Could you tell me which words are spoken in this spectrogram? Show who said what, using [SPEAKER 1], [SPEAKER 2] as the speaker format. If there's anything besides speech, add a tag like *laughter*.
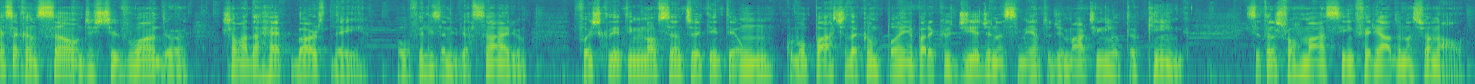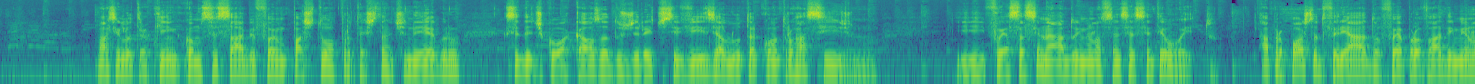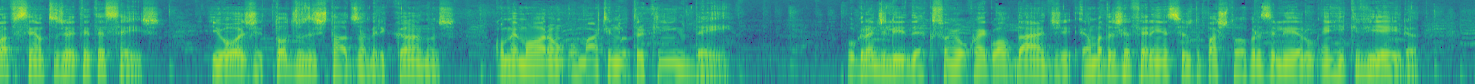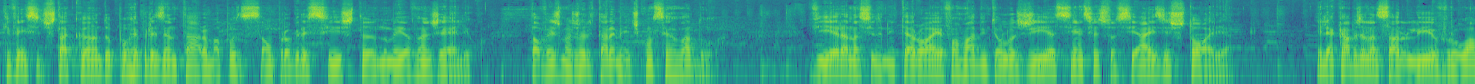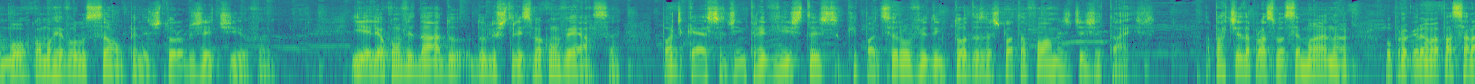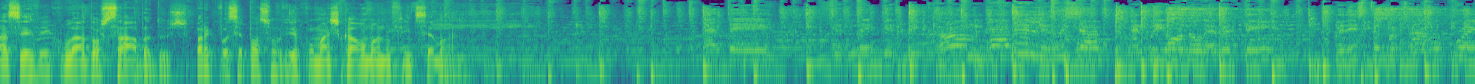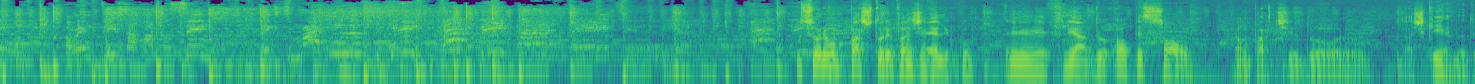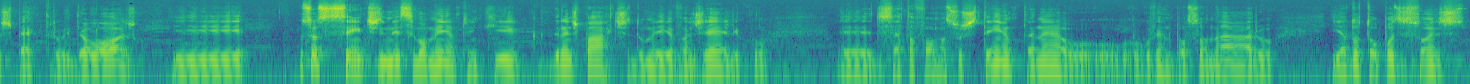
[SPEAKER 1] Essa canção de Steve Wonder, chamada Happy Birthday, ou Feliz Aniversário, foi escrita em 1981 como parte da campanha para que o dia de nascimento de Martin Luther King se transformasse em feriado nacional. Martin Luther King, como se sabe, foi um pastor protestante negro que se dedicou à causa dos direitos civis e à luta contra o racismo, e foi assassinado em 1968. A proposta do feriado foi aprovada em 1986 e hoje todos os estados americanos comemoram o Martin Luther King Day. O grande líder que sonhou com a igualdade é uma das referências do pastor brasileiro Henrique Vieira, que vem se destacando por representar uma posição progressista no meio evangélico, talvez majoritariamente conservador. Vieira, nascido em Niterói, é formado em teologia, ciências sociais e história. Ele acaba de lançar o livro O Amor como Revolução, pela editora Objetiva. E ele é o convidado do Ilustríssima Conversa, podcast de entrevistas que pode ser ouvido em todas as plataformas digitais. A partir da próxima semana, o programa passará a ser veiculado aos sábados, para que você possa ouvir com mais calma no fim de semana. Senhor é um pastor evangélico é, filiado ao PSOL, que é um partido da esquerda do espectro ideológico. E o senhor se sente nesse momento em que grande parte do meio evangélico, é, de certa forma, sustenta né, o, o, o governo Bolsonaro e adotou posições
